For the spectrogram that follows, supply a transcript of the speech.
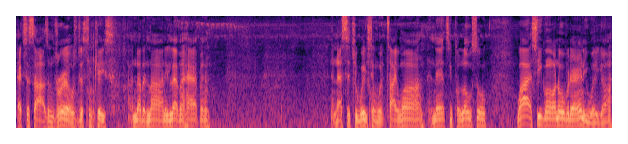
exercising drills just in case another 9-11 happened. And that situation with Taiwan and Nancy Pelosi, why is she going over there anyway, y'all?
